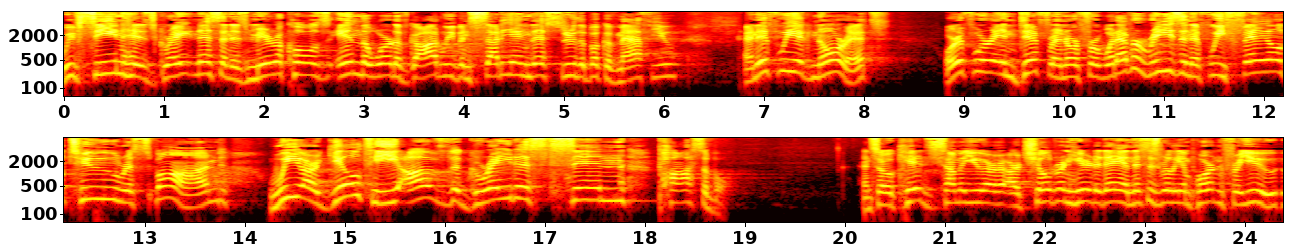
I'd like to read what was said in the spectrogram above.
We've seen his greatness and his miracles in the Word of God. We've been studying this through the book of Matthew. And if we ignore it, or if we're indifferent, or for whatever reason, if we fail to respond, we are guilty of the greatest sin possible. And so kids, some of you are, are, children here today, and this is really important for you.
